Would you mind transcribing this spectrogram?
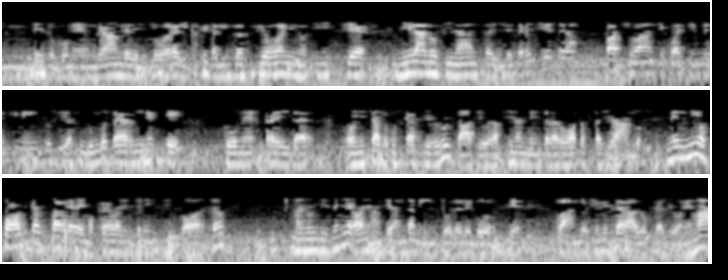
inteso come un grande lettore di capitalizzazioni, notizie, Milano Finanza, eccetera, eccetera faccio anche qualche investimento sia sul lungo termine che come trader. Ho iniziato con scarsi risultati ora finalmente la ruota sta girando. Nel mio podcast parleremo prevalentemente di sport, ma non disegnerò neanche l'andamento delle borse quando ce ne sarà l'occasione, ma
